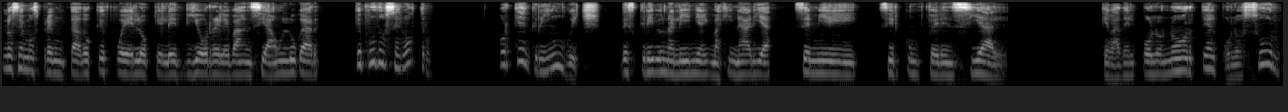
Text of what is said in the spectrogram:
nos hemos preguntado qué fue lo que le dio relevancia a un lugar que pudo ser otro. ¿Por qué Greenwich describe una línea imaginaria semicircunferencial que va del polo norte al polo sur.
